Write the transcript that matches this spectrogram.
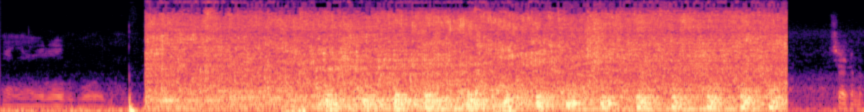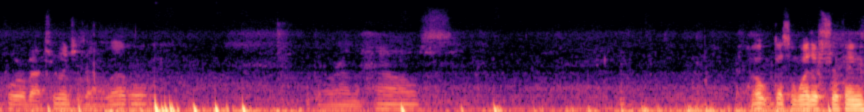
that went a little overboard. Checking the floor about two inches out of level. Looking around the house. Oh, got some weather stripping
